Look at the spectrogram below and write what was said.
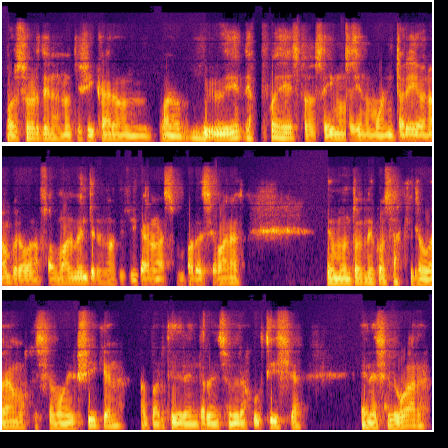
Por suerte nos notificaron, bueno, después de eso seguimos haciendo monitoreo, ¿no? Pero bueno, formalmente nos notificaron hace un par de semanas de un montón de cosas que logramos que se modifiquen a partir de la intervención de la justicia en ese lugar.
